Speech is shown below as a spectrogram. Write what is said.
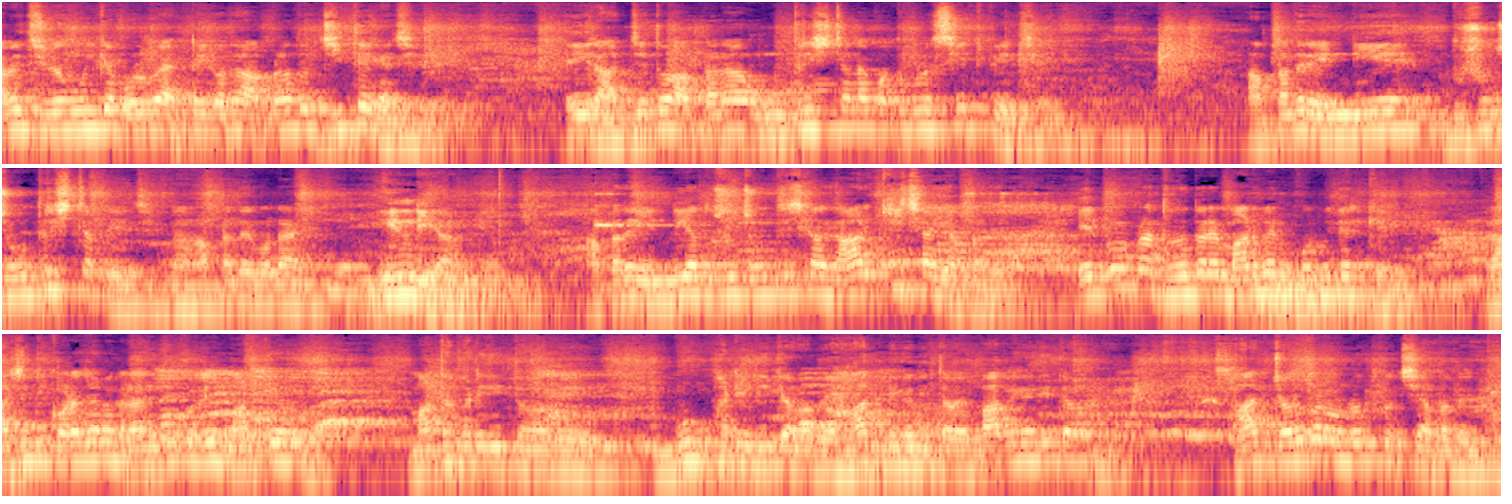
আমি তৃণমূলকে বলব একটাই কথা, আপনারা তো জিতে গেছে। এই রাজ্যে তো আপনারা উনত্রিশটা না কতগুলো সিট পেয়েছেন? আপনাদের এনডিএ দুশো চৌত্রিশটা পেয়েছে। না, আপনাদের মনে হয় ইন্ডিয়া আপনাদের ইন্ডিয়া দুশো চৌত্রিশ কারণ আর কি চাই আপনাদের? এরপর আপনারা ধরে ধরে মারবেন কর্মীদেরকে। রাজনীতি করা যাবে না, রাজনীতি করলে মারতে হবে। মাথা ফাটিয়ে দিতে হবে, বুক ফাটিয়ে দিতে হবে, হাত ভেঙে দিতে হবে, পা ভেঙে দিতে হবে। হাত জড়ো করে অনুরোধ করছি আপনাদেরকে।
